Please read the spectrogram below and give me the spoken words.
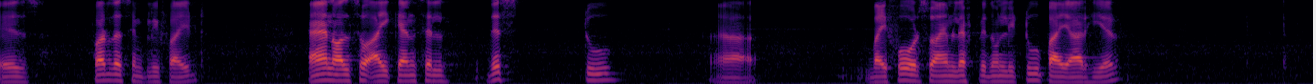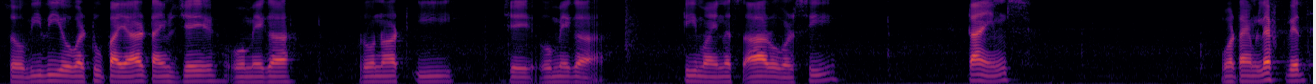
is further simplified and also I cancel this 2 uh, by 4. So, I am left with only 2 pi r here. So, V v over 2 pi r times j omega rho naught E j omega t minus r over c times what I am left with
